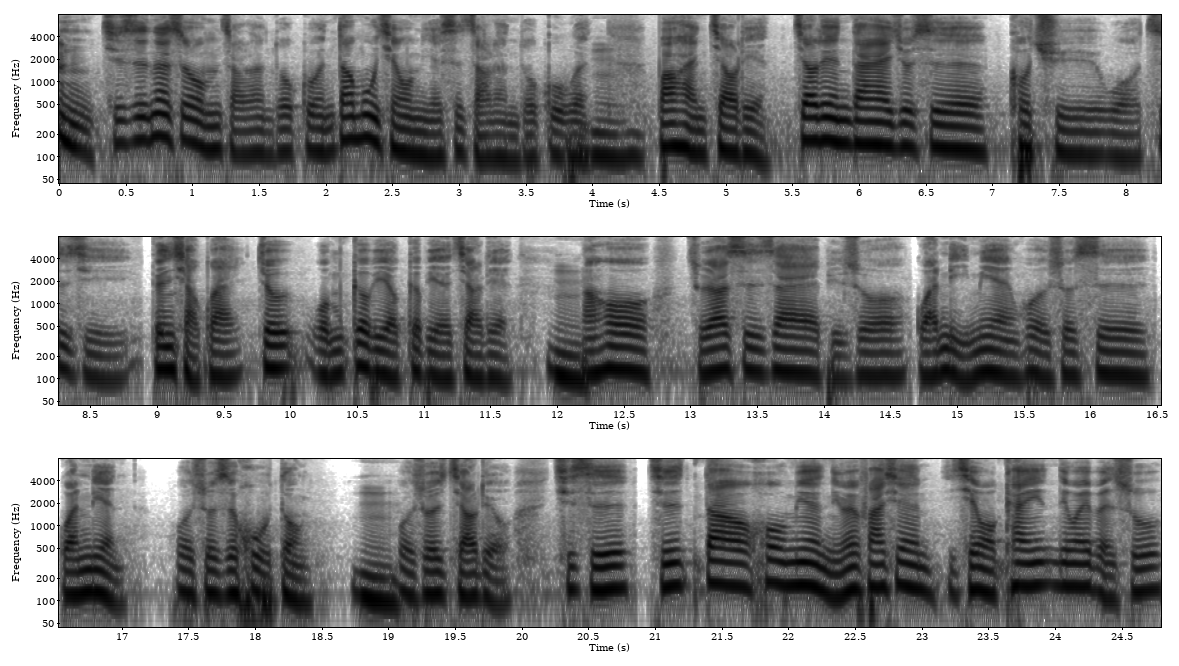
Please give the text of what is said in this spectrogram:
其实那时候我们找了很多顾问，到目前我们也是找了很多顾问，嗯，包含教练，教练大概就是 coach 我自己跟小乖，就我们个别有个别的教练，嗯，然后主要是在比如说管理面，或者说是观念，或者说是互动。嗯，或者说是交流，其实其实到后面你会发现，以前我看另外一本书，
